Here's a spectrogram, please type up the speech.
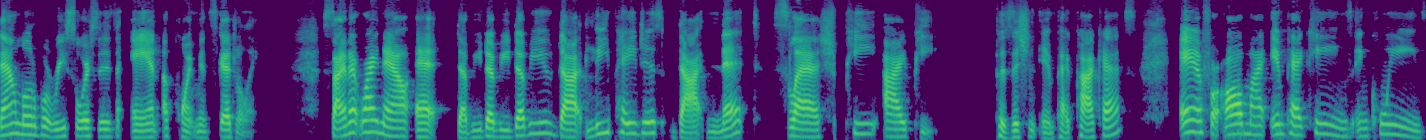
downloadable resources, and appointment scheduling. Sign up right now at www.leadpages.net slash PIP. Position Impact Podcast. And for all my Impact Kings and Queens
